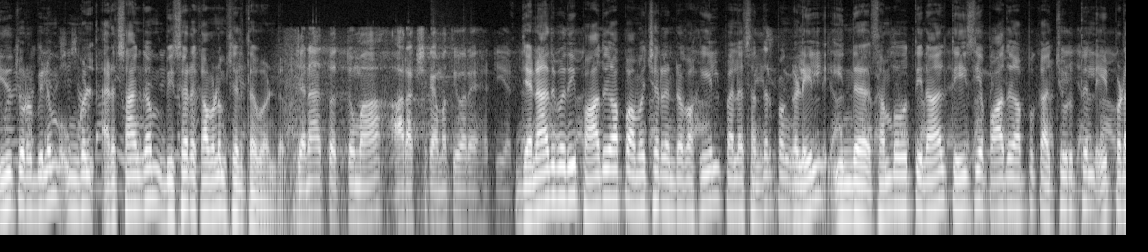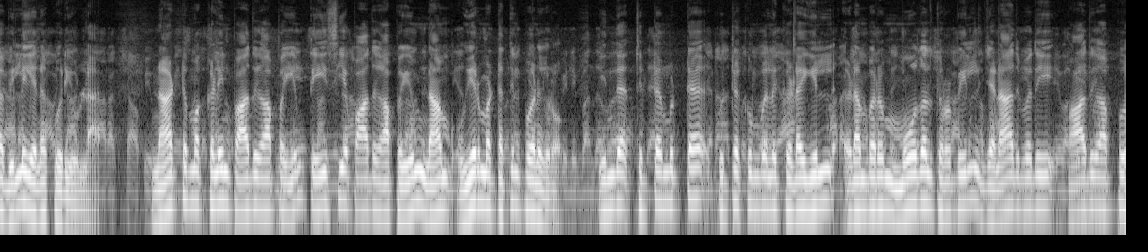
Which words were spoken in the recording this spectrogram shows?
இது தொடர்பிலும் உங்கள் அரசாங்கம் விசேட கவனம் செலுத்த வேண்டும் ஜனாதிபதி பாதுகாப்பு அமைச்சர் என்ற வகையில் பல சந்தர்ப்பங்களில் இந்த சம்பவத்தினால் தேசிய பாதுகாப்புக்கு அச்சுறுத்தல் ஏற்படவில்லை என கூறியுள்ளார் நாட்டு மக்களின் பாதுகாப்பையும் தேசிய பாதுகாப்பையும் நாம் உயர்மட்டத்தில் பேணுகிறோம் இந்த திட்டமிட்ட குற்ற கும்பலுக்கு இடம்பெறும் மோதல் தொடர்பில் ஜனாதிபதி பாதுகாப்பு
